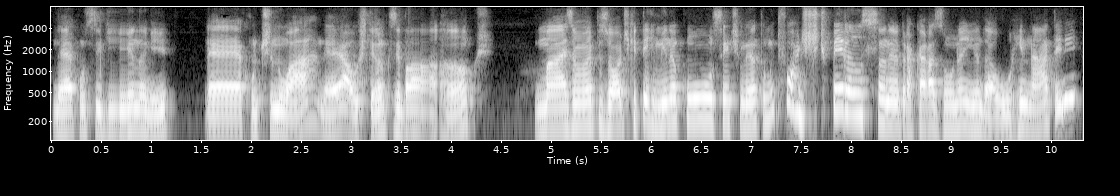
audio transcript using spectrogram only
né, conseguindo ali é, continuar, né, aos trancos e barrancos, mas é um episódio que termina com um sentimento muito forte de esperança, né, pra Karazuno ainda. O Hinata, ele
